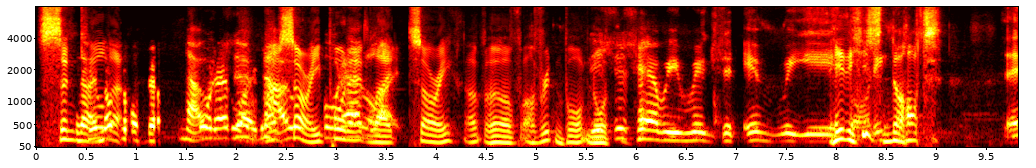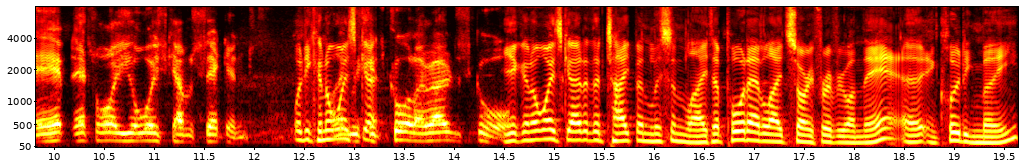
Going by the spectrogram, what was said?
St No, Kilda. not North Melbourne. No, Port it's, uh, Adelaide. no, sorry, Port, Port Adelaide. Adelaide. Sorry, I've, I've, I've written Port North. This is how he rigs it every year. It is Bonnie. not. Yep, that's why he always comes second. Well, you can always we go. call our own score. You can always go to the tape and listen later. Port Adelaide, sorry for everyone there, uh, including me.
